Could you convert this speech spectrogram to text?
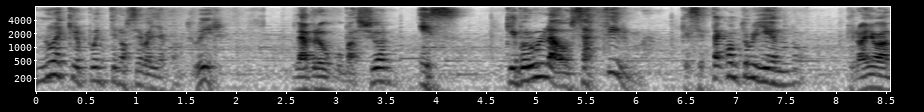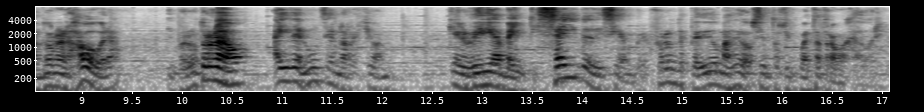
no es que el puente no se vaya a construir. La preocupación es que por un lado se afirma que se está construyendo, que no hay abandono en las obras, y por otro lado hay denuncias en la región que el día 26 de diciembre fueron despedidos más de 250 trabajadores.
